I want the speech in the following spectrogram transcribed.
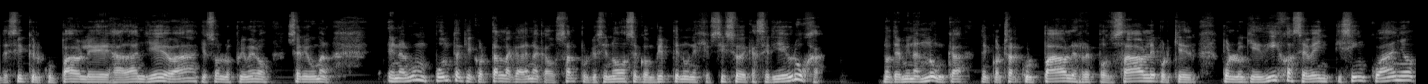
decir que el culpable es Adán y Eva, que son los primeros seres humanos. En algún punto hay que cortar la cadena causal, porque si no se convierte en un ejercicio de cacería y bruja. No terminas nunca de encontrar culpables, responsables, porque por lo que dijo hace 25 años,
